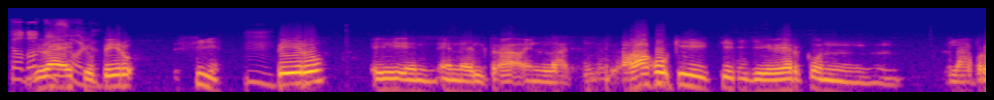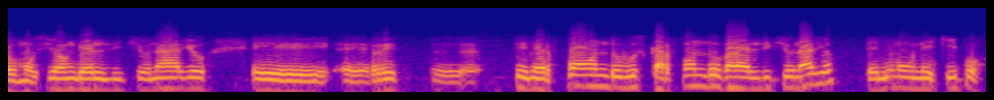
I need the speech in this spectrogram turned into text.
Todo yo tú la he solo. hecho, pero sí, Mm. pero eh, en, en el tra- en, la- en el trabajo que tiene que ver con la promoción del diccionario, eh, eh, re- eh, tener fondo, buscar fondo para el diccionario, tenemos un equipo,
